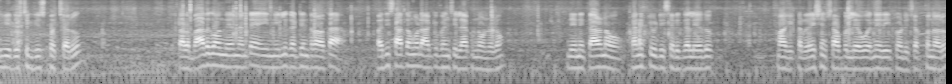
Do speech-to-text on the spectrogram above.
ఇవి దృష్టికి తీసుకొచ్చారు. చాలా బాధగా ఉంది. ఏంటంటే ఈ నీళ్ళు కట్టిన తర్వాత పది శాతం కూడా ఆక్యుపెన్సీ లేకుండా ఉండడం. దీనికి కారణం కనెక్టివిటీ సరిగ్గా లేదు. మాకు ఇక్కడ రేషన్ షాపులు లేవు అనేది ఇటువంటివి చెప్తున్నారు.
